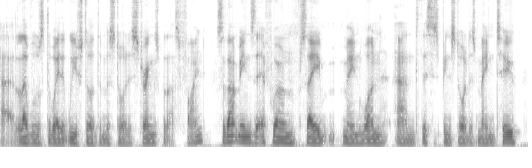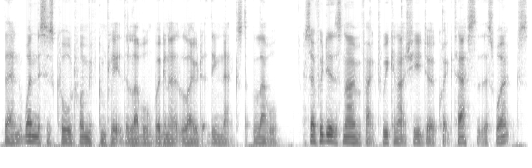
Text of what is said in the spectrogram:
uh, levels the way that we've stored them are stored as strings, but that's fine. So that means that if we're on, say, main 1 and this has been stored as main 2, then when this is called, when we've completed the level, we're going to load the next level. So if we do this now, in fact, we can actually do a quick test that this works.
